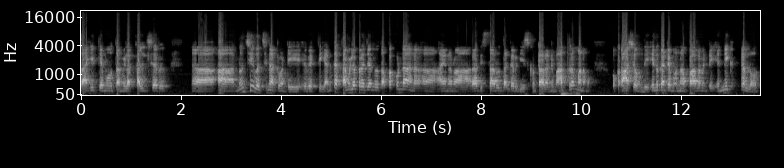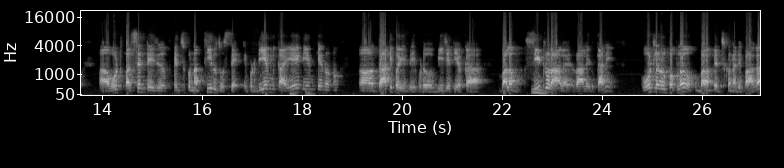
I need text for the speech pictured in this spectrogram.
సాహిత్యము తమిళ కల్చర్ ఆ, నుంచి వచ్చినటువంటి వ్యక్తి కనుక తమిళ ప్రజలు తప్పకుండా ఆయన- ఆయనను ఆరాధిస్తారు దగ్గర తీసుకుంటారని మాత్రం మనం ఒక ఆశ ఉంది. ఎందుకంటే మొన్న పార్లమెంట్ ఎన్నికల్లో ఓట్ పర్సెంటేజ్ పెంచుకున్న తీరు చూస్తే ఇప్పుడు డిఎంకే ఏ డిఎంకేను దాటిపోయింది ఇప్పుడు బీజేపీ యొక్క బలం. సీట్లు రాలే రాలేదు కానీ ఓట్ల రూపంలో బలం పెంచుకున్నది బాగా.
